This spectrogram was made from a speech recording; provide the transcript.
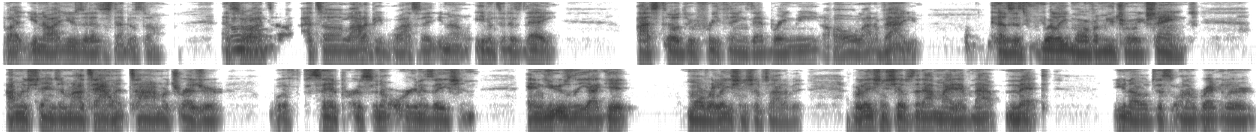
but you know, I used it as a stepping stone. And so I, mm-hmm. tell, I tell a lot of people, I said, you know, even to this day, I still do free things that bring me a whole lot of value because it's really more of a mutual exchange. I'm exchanging my talent, time, or treasure with said person or organization. And usually I get more relationships out of it. Relationships that I might have not met, you know, just on a regular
